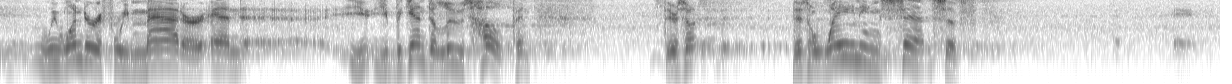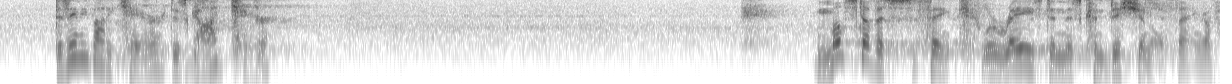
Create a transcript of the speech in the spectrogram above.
we wonder if we matter and uh, you, you begin to lose hope. And there's a, there's a waning sense of does anybody care? Does God care? Most of us think we're raised in this conditional thing of,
